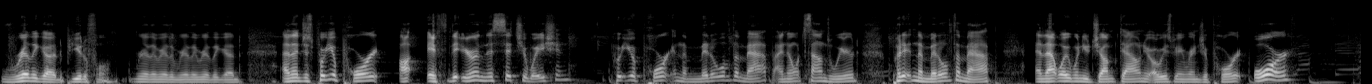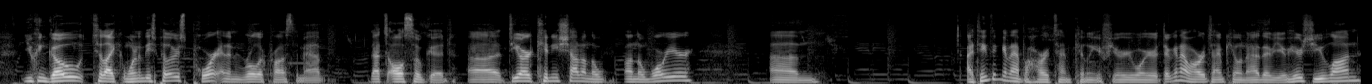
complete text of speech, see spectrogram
Really good. Beautiful. Really, really, really, really good. And then just put your port. If you're in this situation, put your port in the middle of the map. I know it sounds weird. Put it in the middle of the map, and that way when you jump down, you're always being range of port. Or you can go to like one of these pillars, port, and then roll across the map. That's also good. Uh, DR kidney shot on the on the warrior. Um, I think they're gonna have a hard time killing a fury warrior. They're gonna have a hard time killing either of you. Here's Yu'lon.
